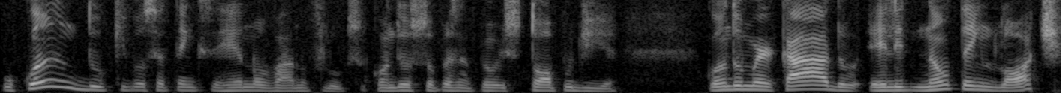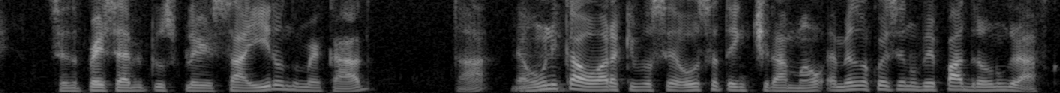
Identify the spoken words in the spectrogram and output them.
O quando que você tem que se renovar no fluxo? Quando eu sou, por exemplo, eu estopo o dia. Quando o mercado ele não tem lote, você percebe que os players saíram do mercado, tá? É a Uhum. única hora que você ou você tem que tirar a mão. É a mesma coisa que você não vê padrão no gráfico.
